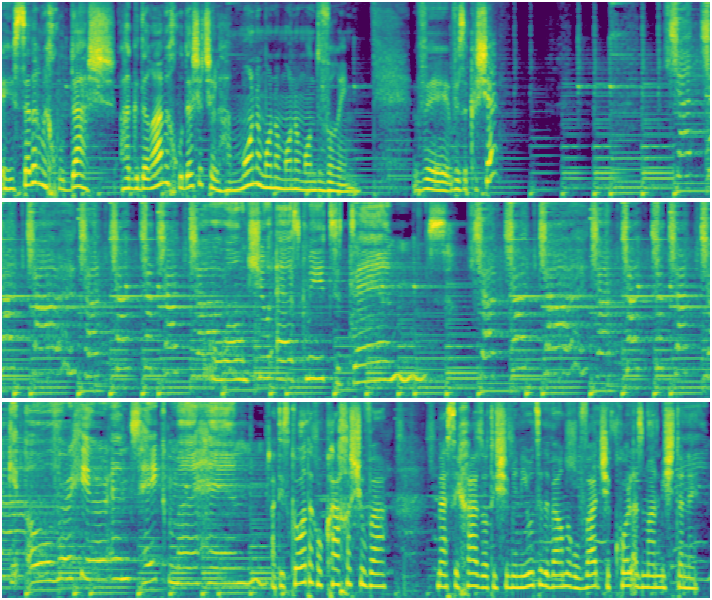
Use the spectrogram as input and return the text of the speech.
אה, סדר מחודש, הגדרה מחודשת של המון המון המון המון דברים. ו, וזה קשה. התזכורת הכל כך חשובה מהשיחה הזאת היא שמיניות זה דבר מרובד שכל הזמן משתנה.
